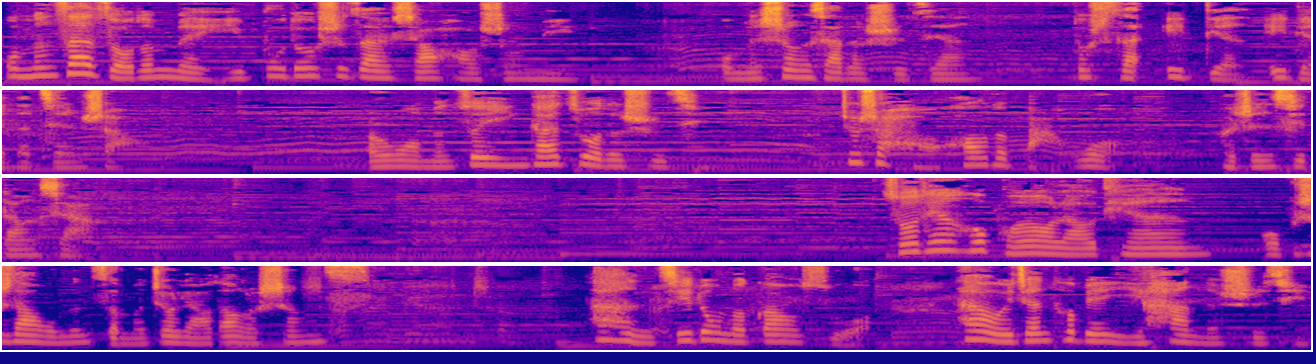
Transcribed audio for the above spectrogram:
我们在走的每一步都是在消耗生命，我们剩下的时间。都是在一点一点的减少，而我们最应该做的事情，就是好好的把握和珍惜当下。昨天和朋友聊天，我不知道我们怎么就聊到了生死。他很激动的告诉我，他有一件特别遗憾的事情，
